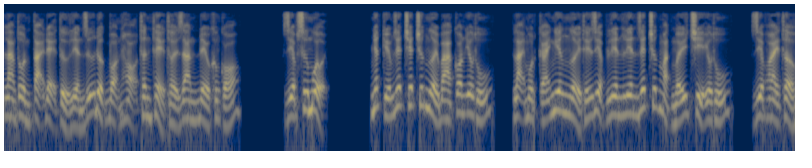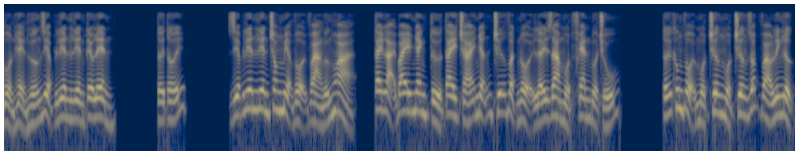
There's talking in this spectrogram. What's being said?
làm tồn tại đệ tử liền giữ được bọn họ thân thể thời gian đều không có. Diệp sư muội nhất kiếm giết chết trước người ba con yêu thú, lại một cái nghiêng người thế Diệp liên liên giết trước mặt mấy chỉ yêu thú, Diệp Hoài thở hổn hển hướng Diệp Liên Liên kêu lên. Tới tới. Diệp Liên Liên trong miệng vội vàng ứng hòa, tay lại bay nhanh từ tay trái nhẫn chữ vật nội lấy ra một phen bùa chú. Tới không vội một chương một chương rót vào linh lực,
